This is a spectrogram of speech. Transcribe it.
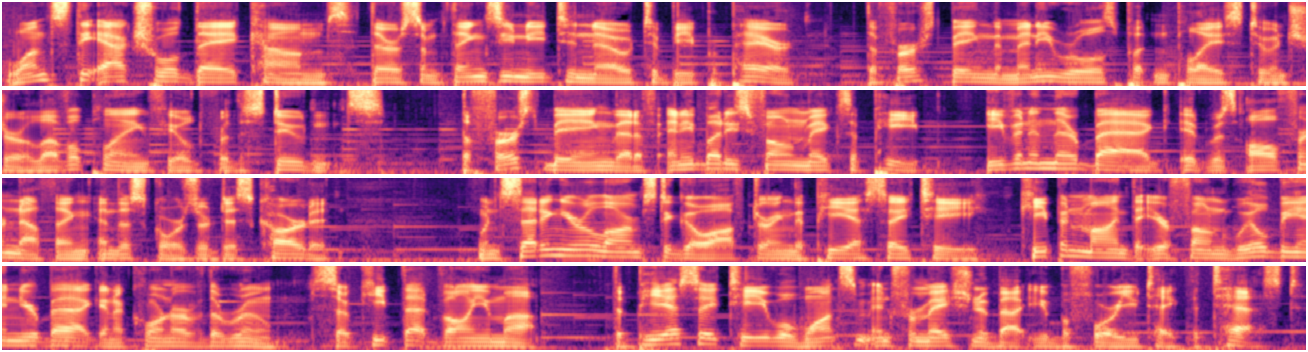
Once the actual day comes, there are some things you need to know to be prepared, the first being the many rules put in place to ensure a level playing field for the students. The first being that if anybody's phone makes a peep, even in their bag, it was all for nothing and the scores are discarded. When setting your alarms to go off during the PSAT, keep in mind that your phone will be in your bag in a corner of the room, so keep that volume up. The PSAT will want some information about you before you take the test,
